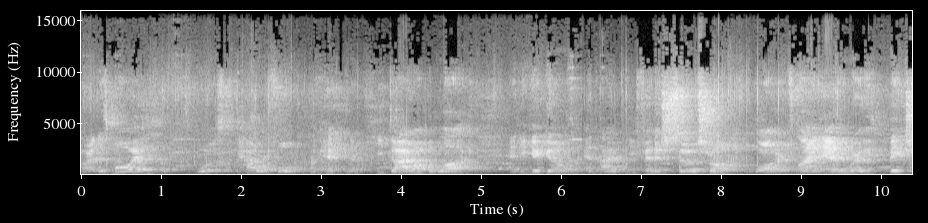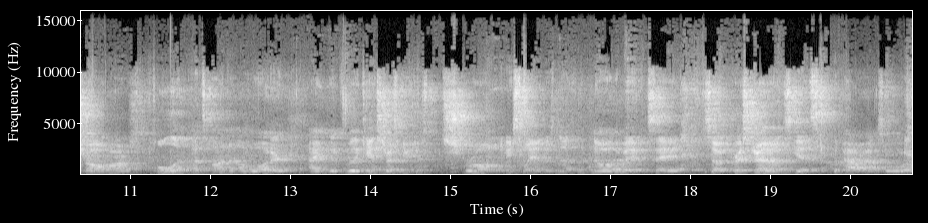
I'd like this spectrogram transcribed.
All right, this boy powerful. Okay, like he dived off the block and he get going, and I, he finished so strong. Water flying everywhere. These big strong arms pulling a ton of water. I really can't stress you—just strong when he swam. There's no, no other way to say it. So Chris Jones gets the Powerhouse Award.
